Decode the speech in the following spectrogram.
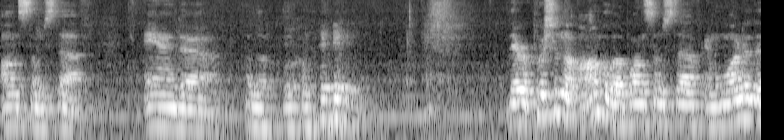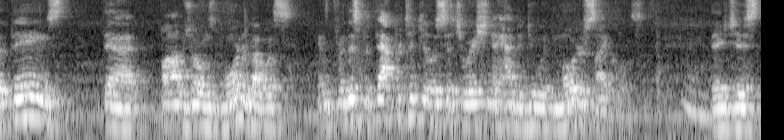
on some stuff. And uh, hello, welcome. they were pushing the envelope on some stuff, and one of the things that Bob Jones warned about was, and for this but that particular situation, it had to do with motorcycles. Mhm. They just,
